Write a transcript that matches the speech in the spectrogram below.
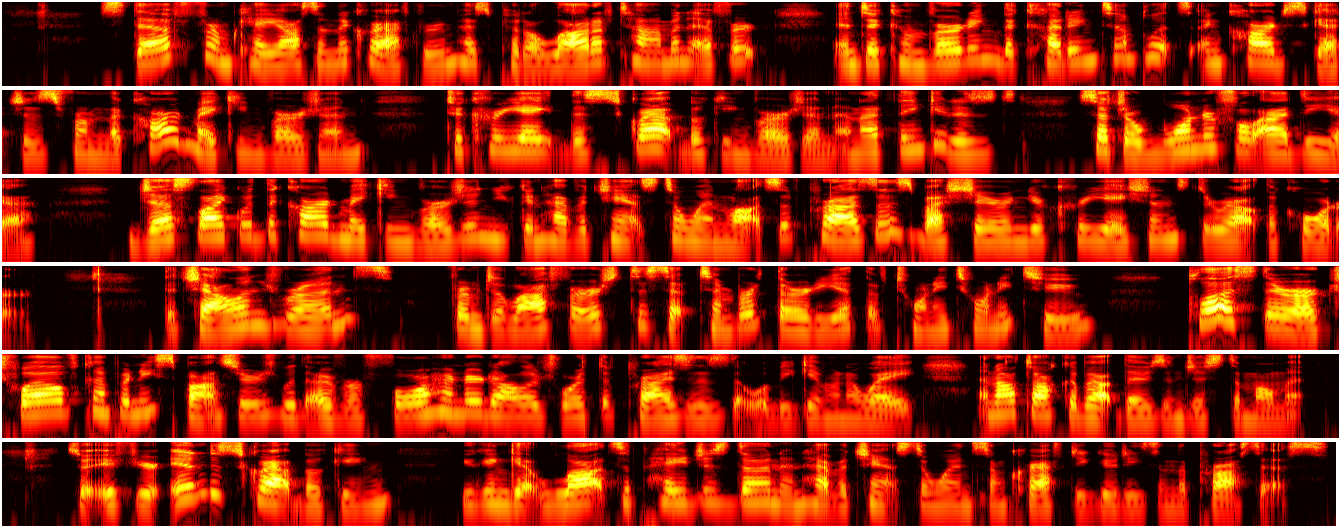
Steph from Chaos in the Craft Room has put a lot of time and effort into converting the cutting templates and card sketches from the card making version to create this scrapbooking version, and I think it is such a wonderful idea. Just like with the card making version, you can have a chance to win lots of prizes by sharing your creations throughout the quarter. The challenge runs from July 1st to September 30th of 2022 Plus, there are 12 company sponsors with over $400 worth of prizes that will be given away, and I'll talk about those in just a moment. So, if you're into scrapbooking, you can get lots of pages done and have a chance to win some crafty goodies in the process.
